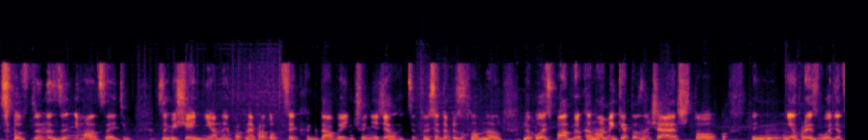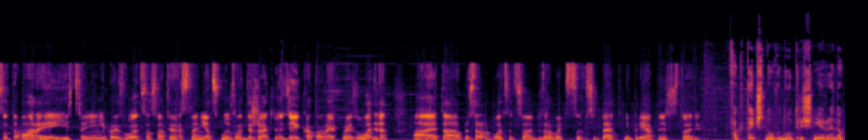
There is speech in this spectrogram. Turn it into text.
собственно, заниматься этим замещением импортной продукции, когда вы ничего не делаете? То есть это, безусловно, любой спад в экономике, это означает, что не производятся товары, и если они не производятся, соответственно, нет смысла держать людей, которые их производят, а это безработица. А Безработица всегда это неприятная история. Фактично, внутрішній ринок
